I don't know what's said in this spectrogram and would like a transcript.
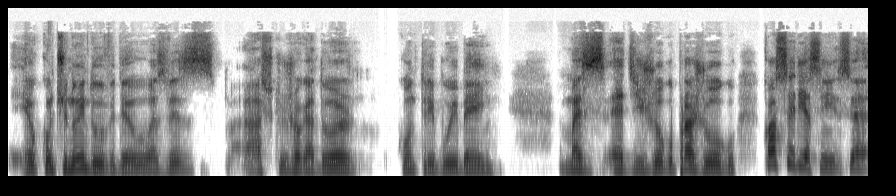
Eu continuo em dúvida. Eu, às vezes, acho que o jogador contribui bem mas é de jogo para jogo. Qual seria assim? Se, é,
